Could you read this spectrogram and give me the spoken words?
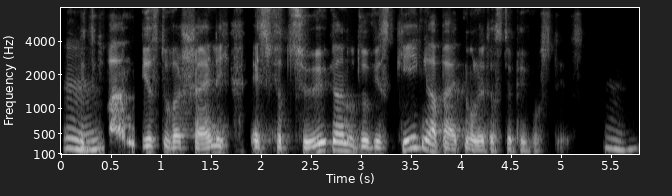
Mhm. Mit Zwang wirst du wahrscheinlich es verzögern und du wirst gegenarbeiten, ohne dass dir bewusst ist. Mhm.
